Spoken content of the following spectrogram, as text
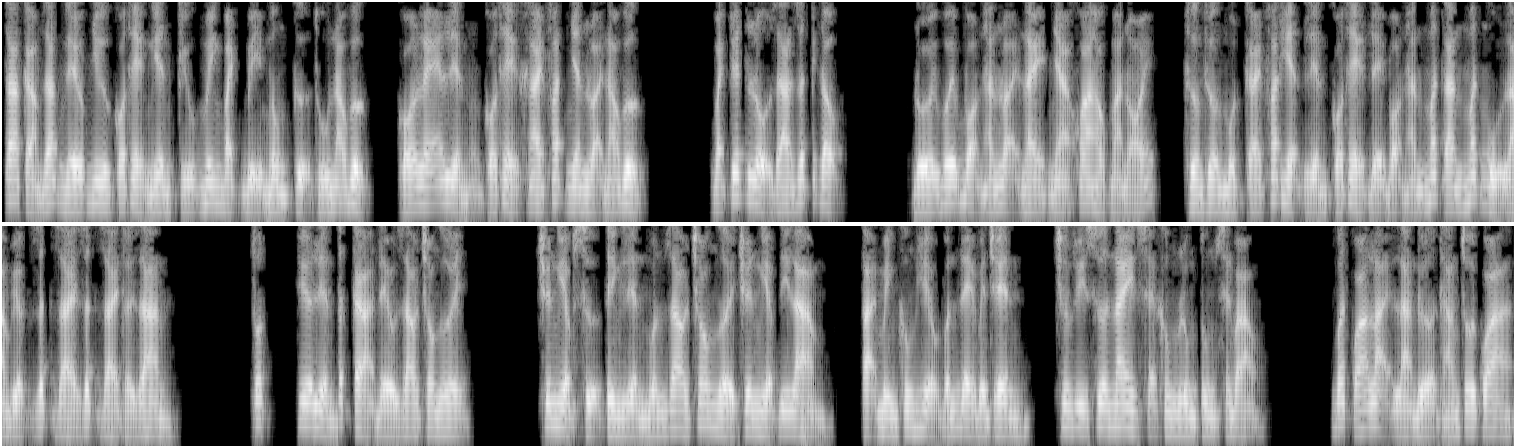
ta cảm giác nếu như có thể nghiên cứu minh bạch bị mông cự thú não vực, có lẽ liền có thể khai phát nhân loại não vực. Bạch tuyết lộ ra rất kích động. Đối với bọn hắn loại này nhà khoa học mà nói thường thường một cái phát hiện liền có thể để bọn hắn mất ăn mất ngủ làm việc rất dài rất dài thời gian. Tốt, kia liền tất cả đều giao cho ngươi. Chuyên nghiệp sự tình liền muốn giao cho người chuyên nghiệp đi làm, tại mình không hiểu vấn đề bên trên, trương duy xưa nay sẽ không lung tung xem bảo. Bất quá lại là nửa tháng trôi qua,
